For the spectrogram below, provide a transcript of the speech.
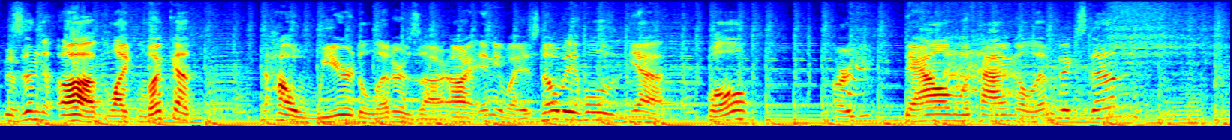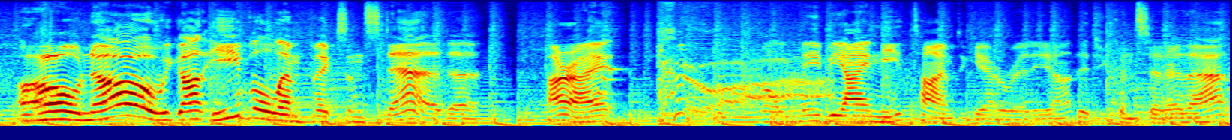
Because in the up, like, look at how weird the letters are. Alright, anyways, nobody holds, yeah. Well, are you down with having Olympics then? Oh no, we got Evil Olympics instead. Alright. Well, maybe I need time to get ready, huh? Did you consider that?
